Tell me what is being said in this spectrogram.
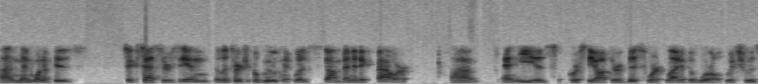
And then one of his successors in the liturgical movement was Dom Benedict Bauer. Um, and he is, of course, the author of this work, Light of the World, which was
